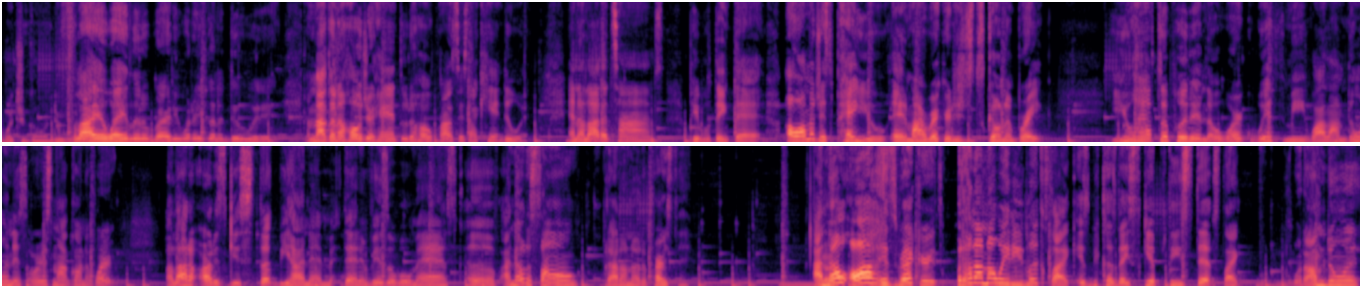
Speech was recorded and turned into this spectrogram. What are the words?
what you gonna do? Fly away, little birdie. What are you gonna do with it? I'm not gonna hold your hand through the whole process. I can't do it. And a lot of times, people think that, oh, I'm gonna just pay you, and my record is just gonna break. You have to put in the work with me while I'm doing this, or it's not gonna work. A lot of artists get stuck behind that that invisible mask of I know the song, but I don't know the person. I know all his records, but I don't know what he looks like. It's because they skip these steps, like what I'm doing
